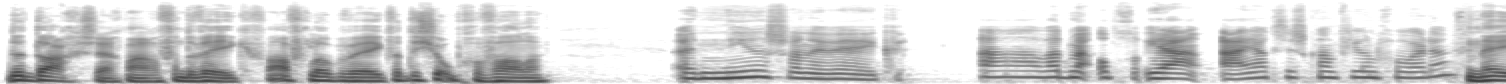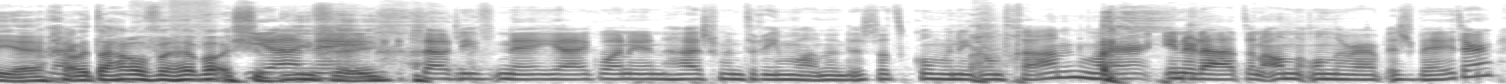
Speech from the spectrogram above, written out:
de dag, zeg maar, van de week, van afgelopen week? Wat is je opgevallen? Het nieuws van de week. Uh, wat mij opge ja, Ajax is kampioen geworden. Nee, hè? gaan we het daarover hebben alsjeblieft? Ja, nee, ik zou het lief. Nee, ja, ik woon in een huis met drie mannen, dus dat kon me niet ontgaan. Maar inderdaad, een ander onderwerp is beter.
